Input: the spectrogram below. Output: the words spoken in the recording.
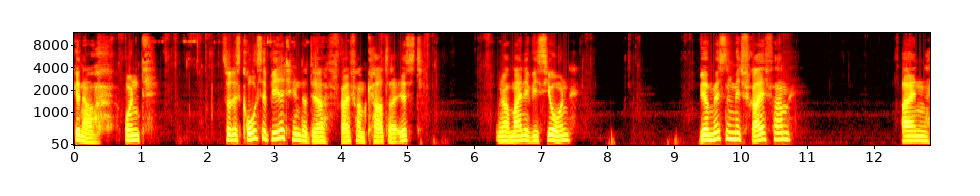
Genau. Und so das große Bild hinter der Freifarm-Charta ist und auch meine Vision, wir müssen mit Freifarm ein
